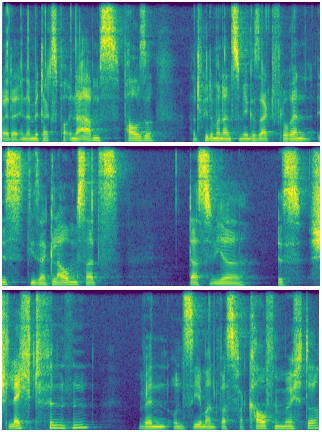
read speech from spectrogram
bei der, in der Mittagspause, in der Abendspause, hat Friedemann dann zu mir gesagt, Florian, ist dieser Glaubenssatz, dass wir es schlecht finden, wenn uns jemand was verkaufen möchte,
